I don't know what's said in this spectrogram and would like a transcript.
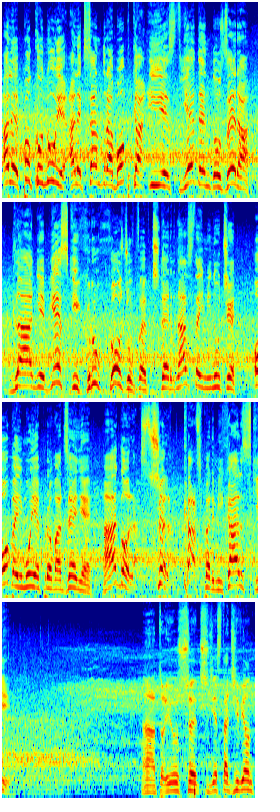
ale pokonuje Aleksandra Bobka i jest 1 do 0 dla niebieskich. Ruch Chorzów w czternastej minucie obejmuje prowadzenie, a gola strzela Kacper Michalski. A to już 39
